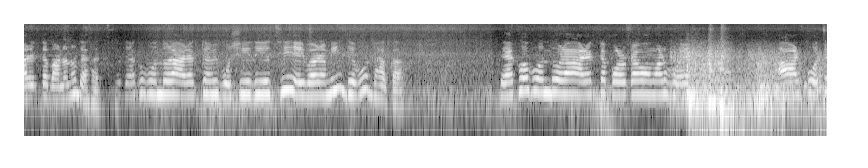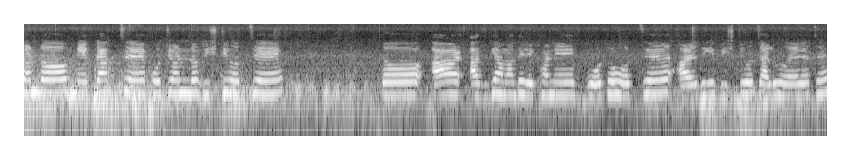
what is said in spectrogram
আরেকটা বানানো দেখাচ্ছি। তো দেখো বন্ধুরা, আরেকটা আমি বসিয়ে দিয়েছি, এবার আমি দেব ঢাকা। দেখো বন্ধুরা, আরেকটা পরোটাও আমার হয়ে গেছে। আর প্রচণ্ড মেঘ ডাকছে, প্রচণ্ড বৃষ্টি হচ্ছে। তো আর আজকে আমাদের এখানে ভোটও হচ্ছে, আর এদিকে বৃষ্টিও চালু হয়ে গেছে।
